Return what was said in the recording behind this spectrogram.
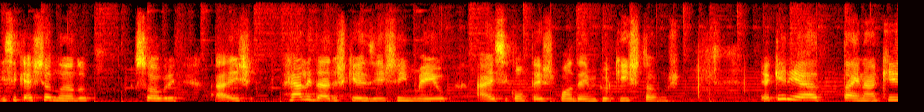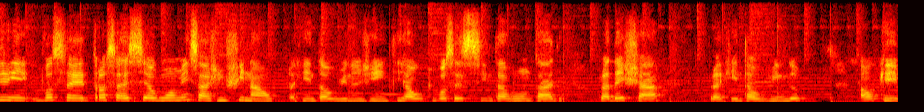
e se questionando sobre as realidades que existem em meio a esse contexto pandêmico que estamos. Eu queria, Tainá, que você trouxesse alguma mensagem final para quem está ouvindo a gente, algo que você sinta à vontade para deixar para quem está ouvindo, algo que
